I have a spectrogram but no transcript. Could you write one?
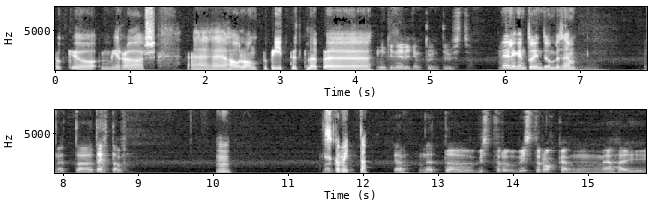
Tokyo Mirage uh,. How long to beat ütleb uh,. mingi nelikümmend tundi vist. nelikümmend tundi umbes jah. et uh, tehtav mm.. siis ka mitte. jah, et uh, vist, vist rohkem jah, ei,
